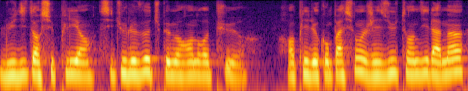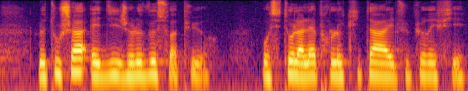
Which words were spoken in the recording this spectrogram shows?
lui dit en suppliant, Si tu le veux, tu peux me rendre pur. Rempli de compassion, Jésus tendit la main, le toucha et dit, Je le veux, sois pur. Aussitôt la lèpre le quitta, et il fut purifié.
